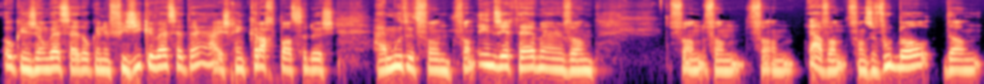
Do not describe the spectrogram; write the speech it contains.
ook in zo'n wedstrijd, ook in een fysieke wedstrijd. Hè? Hij is geen krachtpatser, dus hij moet het van, van inzicht hebben en van, van, van, van, ja, van, van zijn voetbal. Dan,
